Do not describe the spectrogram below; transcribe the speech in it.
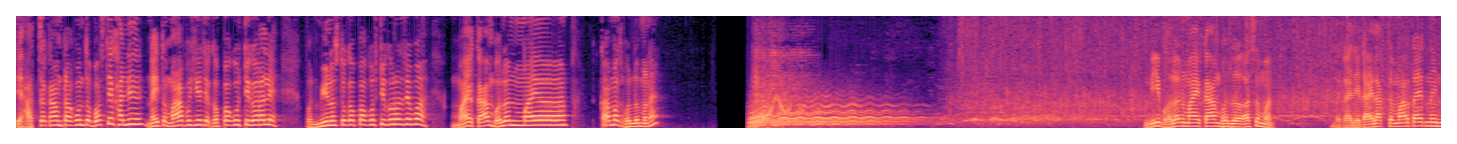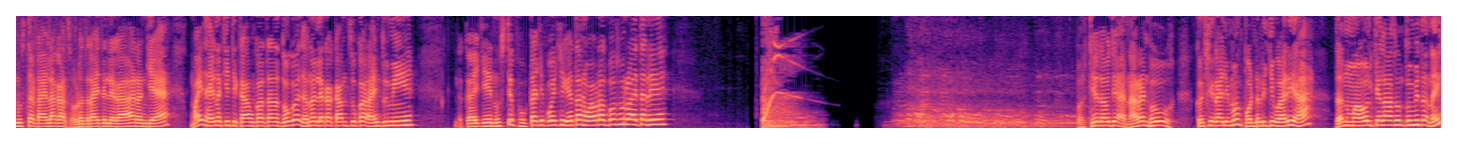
ते हातचं काम टाकून तर बसते खाली. नाही तर महापाशी येते गप्पा गोष्टी करायला. पण मी नसतो गप्पा गोष्टी करत रे बा. माय काम भलं माय कामच भलं म्हणा. मी भलन माय काम भलं असं म्हण. लगाले डायलॉग तर मारता येत नाही नुसतं डायलॉग झोडत राहते का रंग्या. माहीत आहे ना किती काम करतात दोघं जण लेका काम चुका आहे तुम्ही. काय नुसते फुकटाचे पैसे घेताना वावरात बसून राहता रे. बरं ते जाऊ द्या नारायण भाऊ कशी राहिली मग पंढरीची वारी हा? जण माहोल केला असेल तुम्ही तर नाही?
